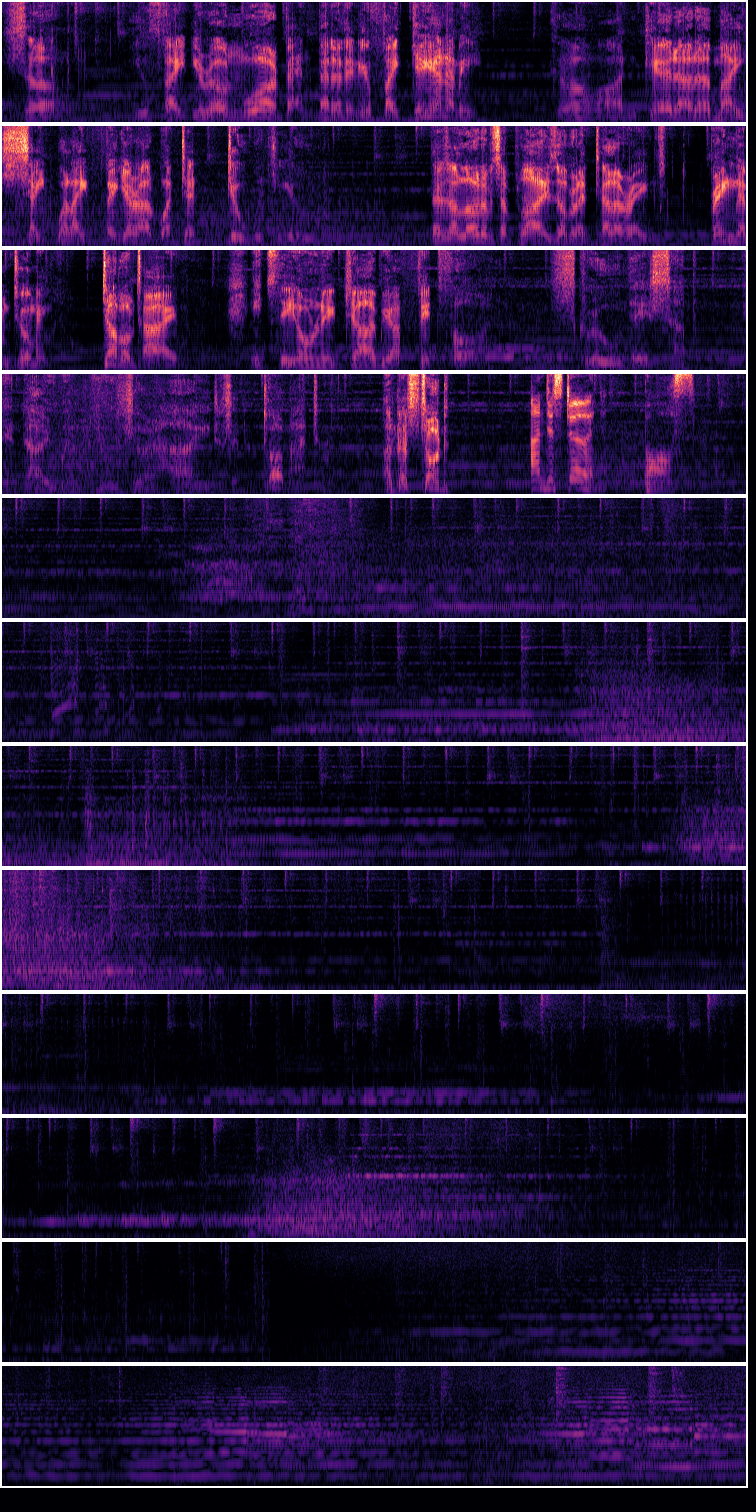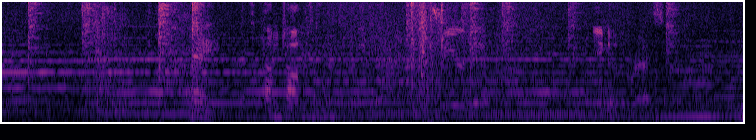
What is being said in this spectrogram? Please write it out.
So, you fight your own warband better than you fight the enemy! Go on, get out of my sight while I figure out what to do with you. There's a load of supplies over at Tellerrange. Bring them to me. Double time! It's the only job you're fit for. Screw this up, and I will use your hide as a doormat. Understood? Understood, boss.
